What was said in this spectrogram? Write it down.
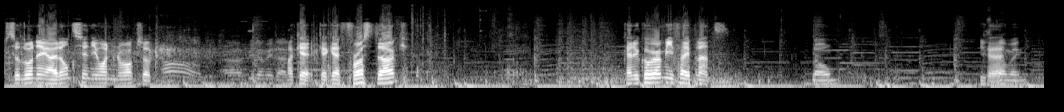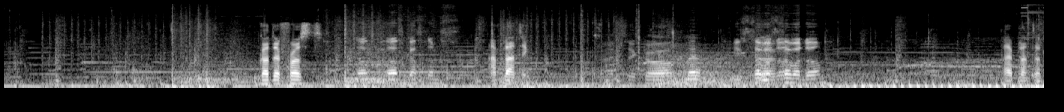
Still running. I don't see anyone in the workshop. Oh, uh, below me that. Okay, okay, okay. Frost duck. Can you cover me if I plant? No. He's Okay. coming. Got the first. Last, last customs. I'm planting. Nice, Echo. He's tower, Yeah. tower door. I planted.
